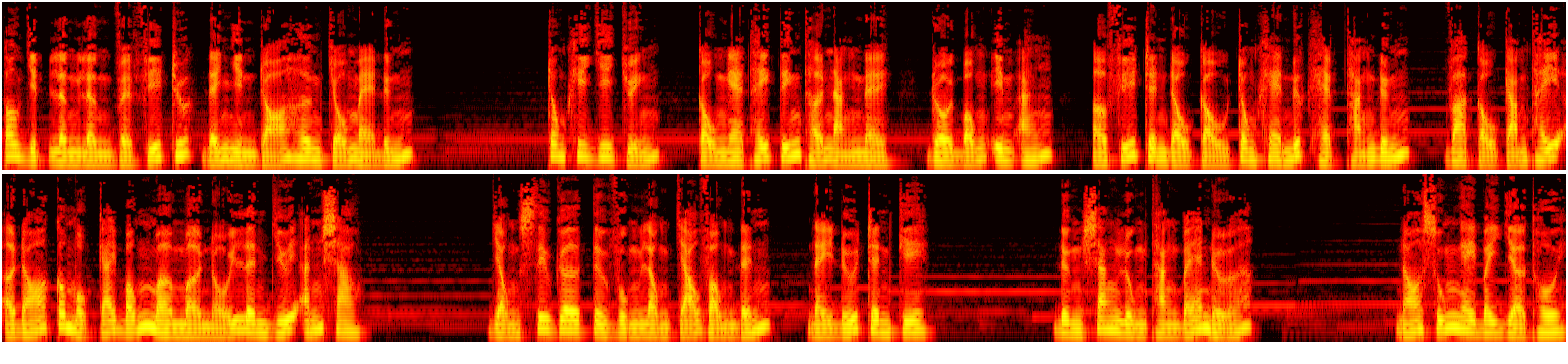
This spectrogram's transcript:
Paul dịch lần lần về phía trước để nhìn rõ hơn chỗ mẹ đứng. Trong khi di chuyển, cậu nghe thấy tiếng thở nặng nề, rồi bỗng im ắng, ở phía trên đầu cậu trong khe nước hẹp thẳng đứng, và cậu cảm thấy ở đó có một cái bóng mờ mờ nổi lên dưới ánh sao. Giọng Silger từ vùng lòng chảo vọng đến, này đứa trên kia. Đừng săn lùng thằng bé nữa. Nó xuống ngay bây giờ thôi.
